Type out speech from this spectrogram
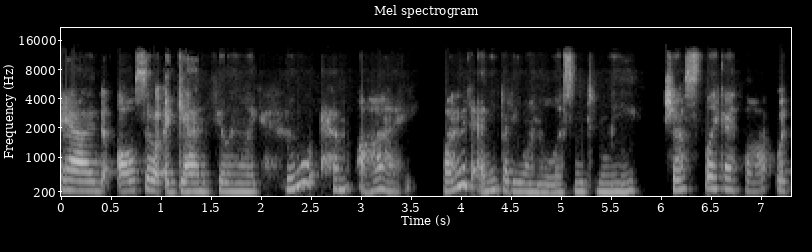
and also again feeling like, who am I? Why would anybody want to listen to me? Just like I thought with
